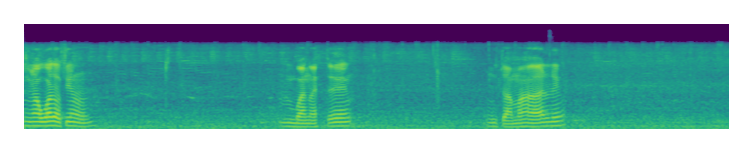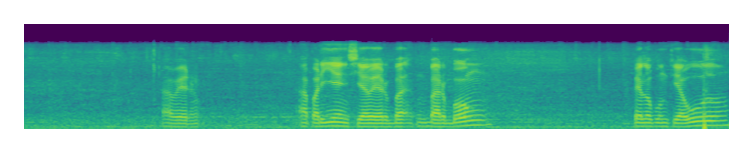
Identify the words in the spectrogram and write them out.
Un abuelo. Bueno, este... Vamos a darle... A ver... Apariencia, a ver, barbón, pelo puntiagudo,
